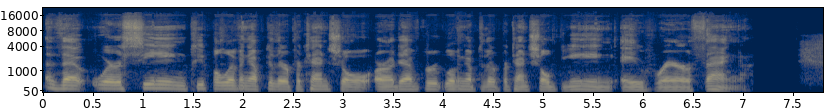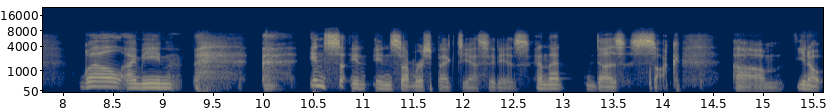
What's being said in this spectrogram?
that we're seeing people living up to their potential or a dev group living up to their potential being a rare thing. Well, I mean, in so- in in some respects, yes, it is, and that does suck. Um, you know,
